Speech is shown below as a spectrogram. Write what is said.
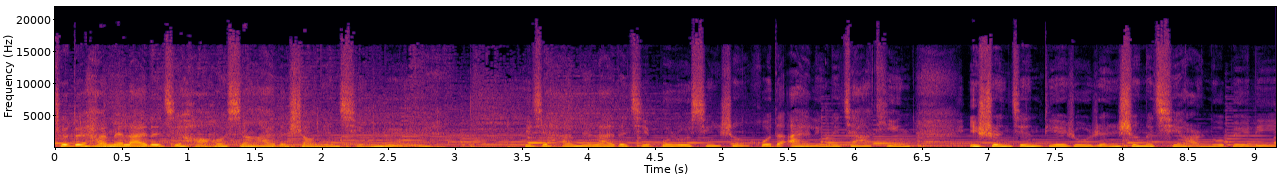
这对还没来得及好好相爱的少年情侣，以及还没来得及步入新生活的艾琳的家庭，一瞬间跌入人生的切尔诺贝利，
